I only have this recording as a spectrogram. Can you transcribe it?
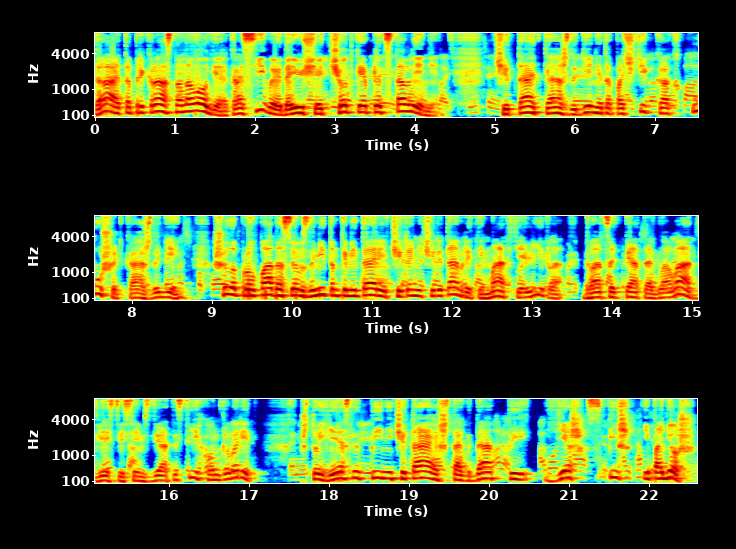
Да, это прекрасная аналогия, красивая, дающая четкое представление. Читать каждый день – это почти как кушать каждый день. Шила Прабхупада в своем знаменитом комментарии в читании Чаритамриты Матхия Литла, 25 глава, 279 стих, он говорит – что если ты не читаешь, тогда ты ешь, спишь и пойдешь.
